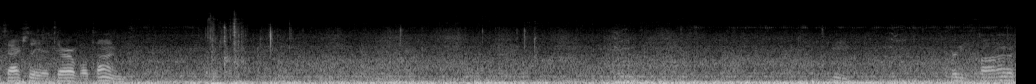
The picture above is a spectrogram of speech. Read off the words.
It's actually a terrible time. Hmm. Thirty-five.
